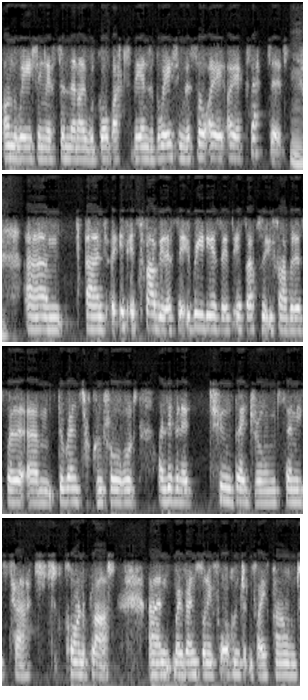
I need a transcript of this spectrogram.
on the waiting list, and then I would go back to the end of the waiting list. So I, I accepted. Um, and it, it's fabulous. It really is. It, it's absolutely fabulous. Um, the rents are controlled. I live in a two-bedroom, semi-detached corner plot, and my rent's only four hundred and five pound.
